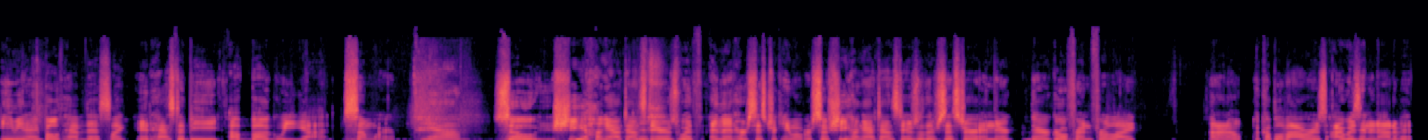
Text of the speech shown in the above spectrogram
Amy and I both have this. Like, it has to be a bug we got somewhere. Yeah. So she hung out downstairs with, and then her sister came over. So she hung out downstairs with her sister and their their girlfriend for like, I don't know, a couple of hours. I was in and out of it,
